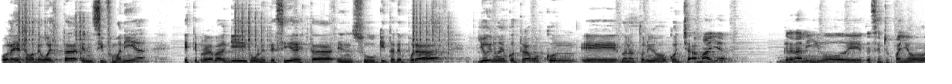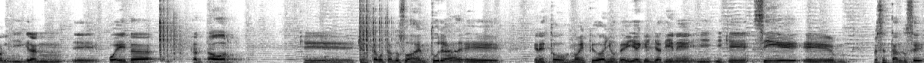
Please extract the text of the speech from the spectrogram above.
Hola, ya estamos de vuelta en Sinfomanía, este programa que, como les decía, está en su quinta temporada y hoy nos encontramos con eh, don Antonio Concha Amaya, gran amigo de- del Centro Español y gran eh, poeta, cantador, que, nos está contando sus aventuras eh, en estos 92 años de vida que él ya tiene y, y que sigue eh, presentándose.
